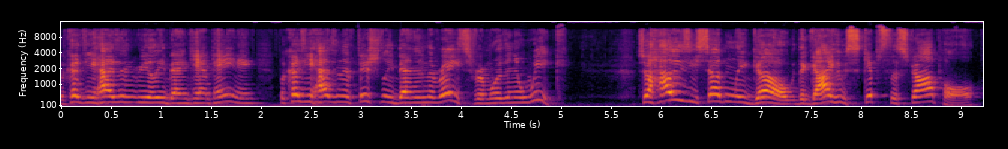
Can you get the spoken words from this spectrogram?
because he hasn't really been campaigning, because he hasn't officially been in the race for more than a week. So, how does he suddenly go, the guy who skips the straw poll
